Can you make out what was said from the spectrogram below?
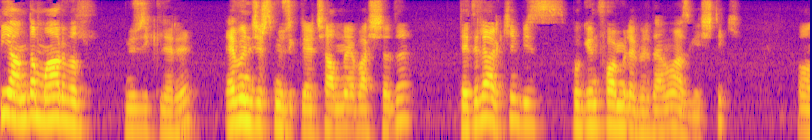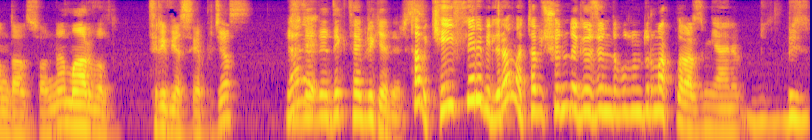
Bir anda Marvel müzikleri, Avengers müzikleri çalmaya başladı. Dediler ki biz bugün Formula 1'den vazgeçtik. Ondan sonra Marvel triviası yapacağız. Biz Yani- de dedik tebrik ederiz. Tabii keyifleri bilir ama tabii şunu da göz önünde bulundurmak lazım yani. Biz, biz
